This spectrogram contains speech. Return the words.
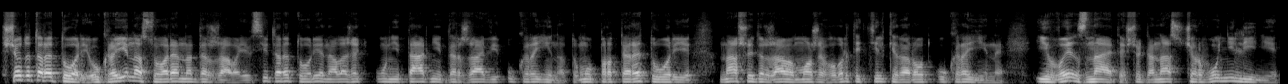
щодо території. Україна суверенна держава, і всі території належать унітарній державі Україна. Тому про території нашої держави може говорити тільки народ України. І ви знаєте, що для нас нас червоні лінії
